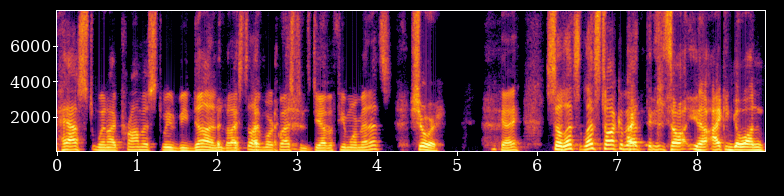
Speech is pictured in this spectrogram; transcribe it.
past when I promised we'd be done, but I still have more questions. Do you have a few more minutes? Sure. Okay. So let's let's talk I- about the so, you know, I can go on,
